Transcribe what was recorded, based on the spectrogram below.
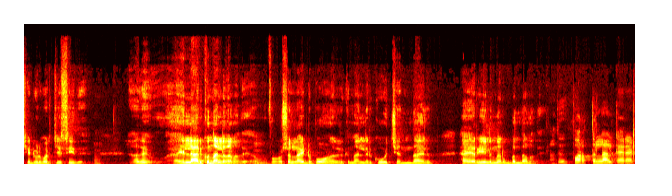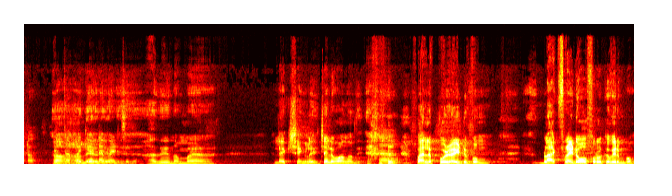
ഷെഡ്യൂൾ പർച്ചേസ് ചെയ്ത് അത് എല്ലാവർക്കും നല്ലതാണത്. പ്രൊഫഷണലായിട്ട് പോകുന്നവർക്ക് നല്ലൊരു കോച്ച് എന്തായാലും ഹയർ ചെയ്യൽ നിർബന്ധമാണത് അത് പുറത്തുള്ള ആൾക്കാരാട്ടോ. ആ അതെ അതെ അതെ. അത് നമ്മ ലക്ഷങ്ങൾ ചിലവാണത്. പലപ്പോഴായിട്ട് ഇപ്പം ബ്ലാക്ക് ഫ്രൈഡേ ഓഫറൊക്കെ വരുമ്പം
